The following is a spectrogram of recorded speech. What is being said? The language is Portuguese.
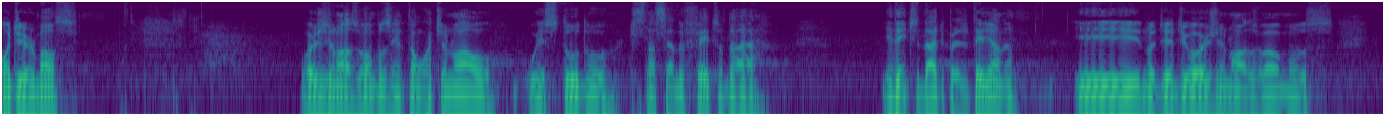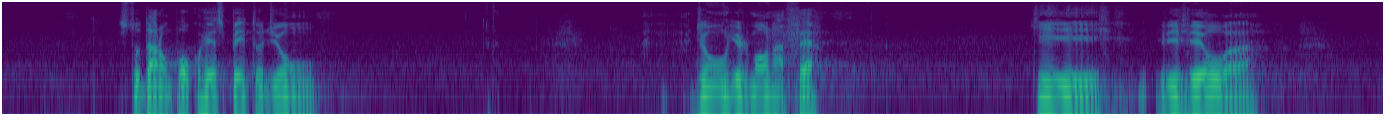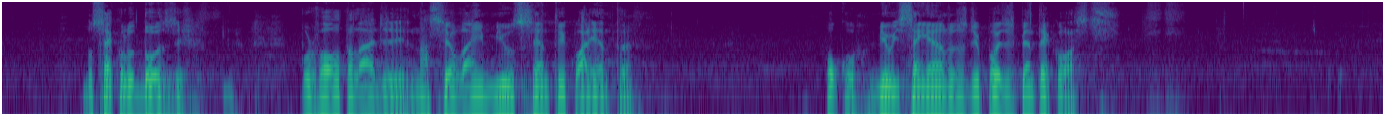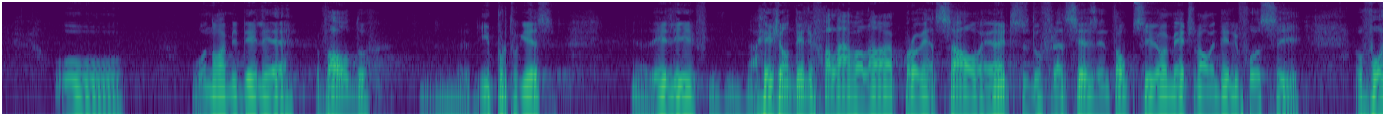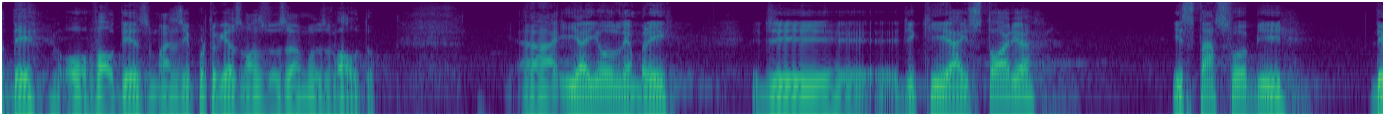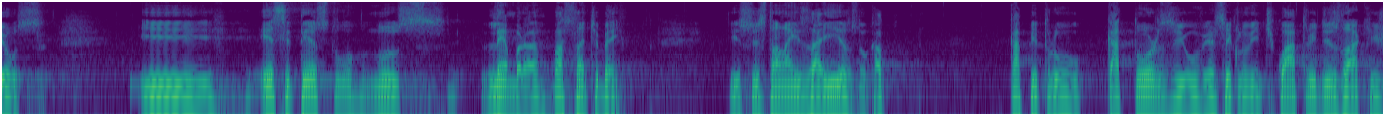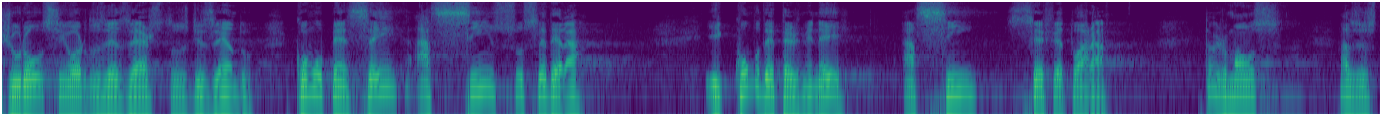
Bom dia, irmãos. Hoje nós vamos então continuar o, o, estudo que está sendo feito da identidade presbiteriana. E no dia de hoje nós vamos estudar um pouco a respeito de um de um irmão na fé que viveu a, no século XII por volta lá de. nasceu lá em 1140. Pouco, 1100 anos depois de Pentecostes. O, o nome dele é Valdo, em português. Ele, a região dele falava lá provençal, é antes do francês, então possivelmente o nome dele fosse Vodê ou Valdez, mas em português nós usamos Valdo. Ah, e aí eu lembrei de, de que a história está sob Deus. E esse texto nos lembra bastante bem. Isso está lá em Isaías, no capítulo 14, o versículo 24, e diz lá que jurou o Senhor dos Exércitos, dizendo: Como pensei, assim sucederá e como determinei, assim se efetuará. Então, irmãos,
